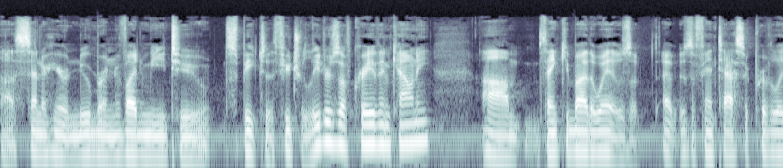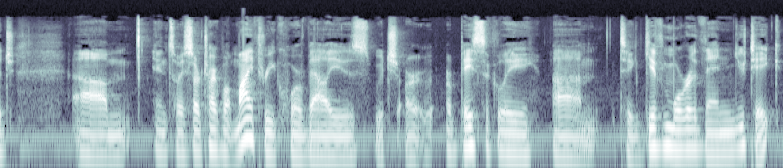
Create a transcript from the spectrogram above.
uh, Center here in New Bern invited me to speak to the future leaders of Craven County. Um, thank you, by the way. It was a it was a fantastic privilege. Um, and so I started talking about my three core values, which are are basically um, to give more than you take.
